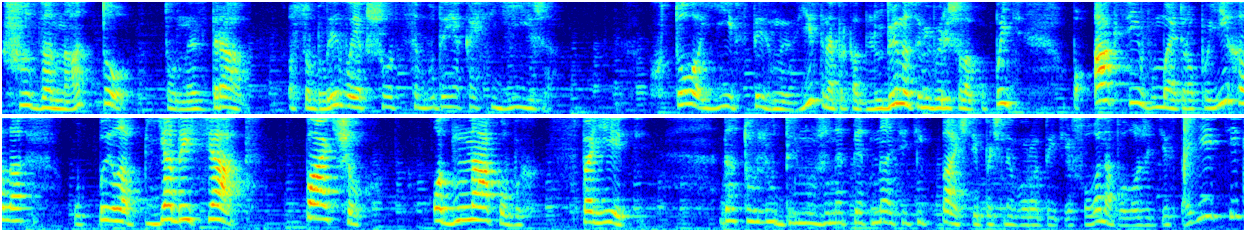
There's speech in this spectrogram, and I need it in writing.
що занадто, то не здраво. Особливо, якщо це буде якась їжа. Хто її встигне з'їсти, наприклад, людина собі вирішила купити по акції в метро поїхала, купила 50 пачок однакових спагетті. Да то людину вже на 15 пачці почне воротити. Що вона положить ті спагетті,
